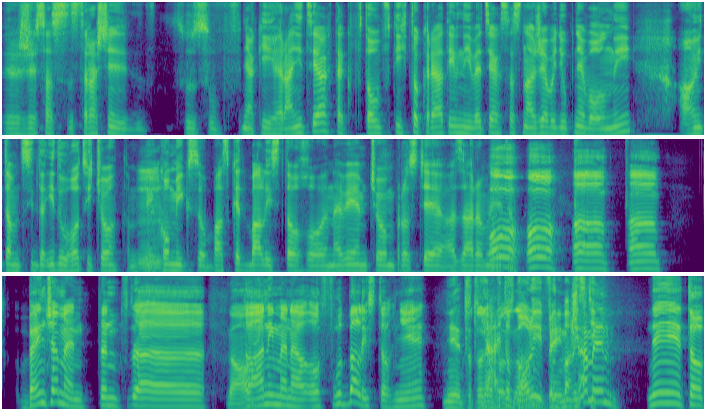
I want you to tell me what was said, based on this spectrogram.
že sa strašne sú, sú v nejakých hraniciach, tak v, tom, v týchto kreatívnych veciach sa snažia byť úplne voľní a oni tam si idú hoci čo, tam je Mm. komiks o basketbalistoch, o neviem čom proste a zároveň O, to... o, uh, uh, Benjamin, ten, uh, No. to anime na, o futbalistoch, nie? Nie, toto Ja, to boli futbalisti. Nie, nie, to,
